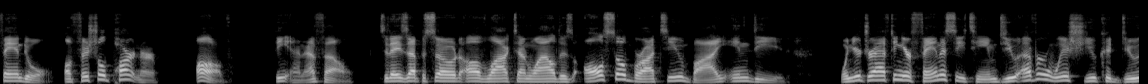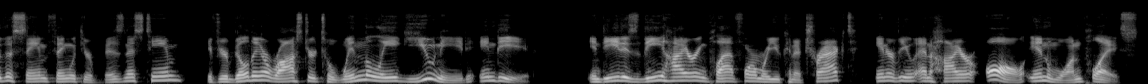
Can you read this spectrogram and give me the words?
Fanduel, official partner of the NFL. Today's episode of Locked On Wild is also brought to you by Indeed. When you're drafting your fantasy team, do you ever wish you could do the same thing with your business team? If you're building a roster to win the league, you need Indeed. Indeed is the hiring platform where you can attract, interview, and hire all in one place.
